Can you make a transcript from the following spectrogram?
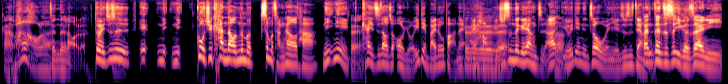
爸爸老了，真的老了。对，就是诶，你你过去看到那么这么常看到他，你你也开始知道说，哦，有一点白头发，那还好，也就是那个样子啊，有一点点皱纹，也就是这样。但但这是一个在你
